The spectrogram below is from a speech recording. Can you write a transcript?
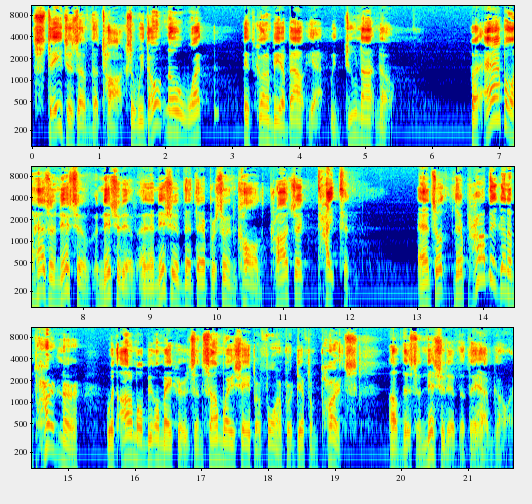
stages of the talk, so we don't know what it's going to be about yet. We do not know. But Apple has an initiative, initiative, an initiative that they're pursuing called Project Titan. And so they're probably going to partner with automobile makers in some way, shape, or form for different parts of this initiative that they have going.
